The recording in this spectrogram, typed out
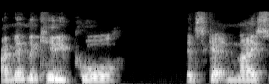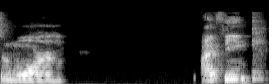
I'm in the kiddie pool. It's getting nice and warm. I think,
